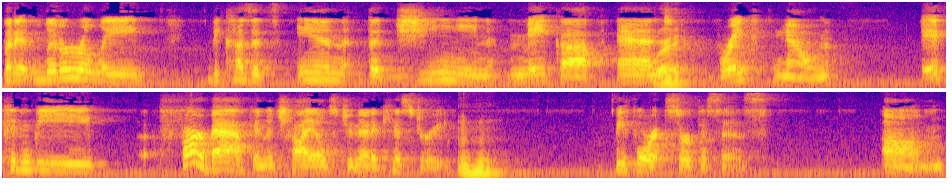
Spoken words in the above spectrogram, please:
but it literally because it's in the gene makeup and Right. breakdown, it can be far back in a child's genetic history before it surfaces. Um,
